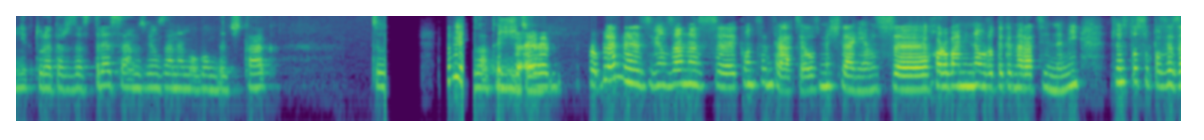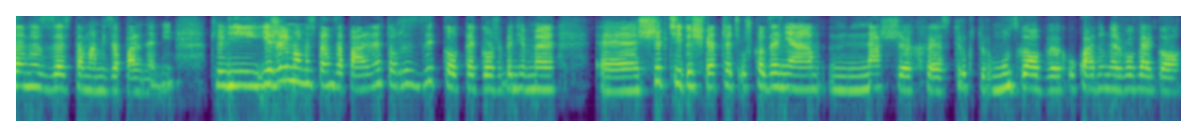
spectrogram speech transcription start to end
niektóre też ze stresem związane mogą być, tak? Co No za tym idzie? E, Problemy związane z koncentracją, z myśleniem, z chorobami neurodegeneracyjnymi często są powiązane ze stanami zapalnymi. Czyli jeżeli mamy stan zapalny, to ryzyko tego, że będziemy e, szybciej doświadczać uszkodzenia naszych struktur mózgowych, układu nerwowego,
